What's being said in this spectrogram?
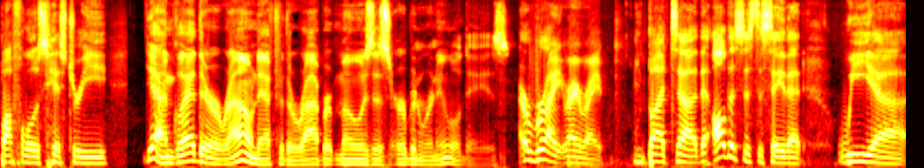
Buffalo's history, Yeah, I'm glad they're around after the Robert Moses urban renewal days. Uh, Right, right, right. But uh, th- all this is to say that we uh,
